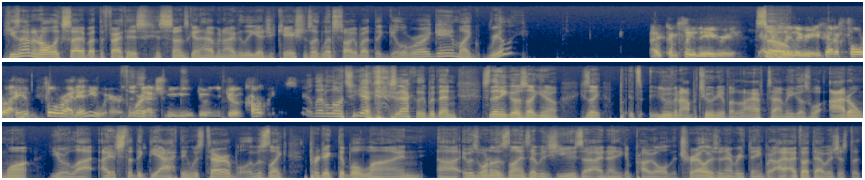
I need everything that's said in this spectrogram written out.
He's not at all excited about the fact that his, his son's going to have an Ivy League education. It's like, let's talk about the Gilroy game. Like, really? I completely agree. So, I completely agree. He's got a full ride, full ride anywhere. That's actually doing doing cartwheels. Yeah, let alone two. Yeah, exactly. But then, so then he goes like, you know, he's like, you have an opportunity of a lifetime. And he goes, well, I don't want your lot. I just think the acting was terrible. It was like predictable line. Uh, it was one of those lines that was used. I know you can probably all the trailers and everything, but I, I thought that was just a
